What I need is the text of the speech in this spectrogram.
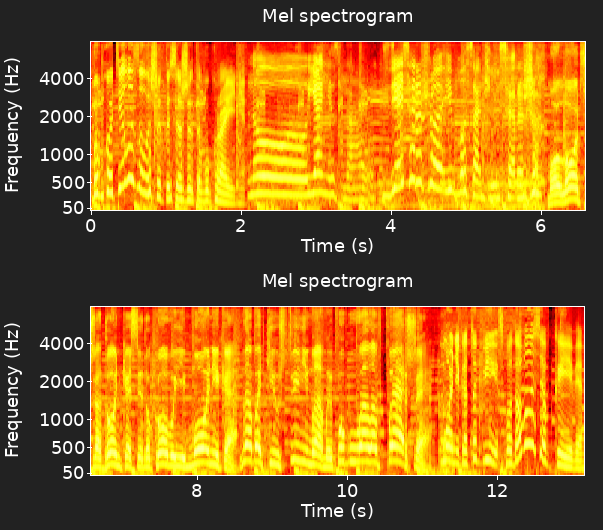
Ви б хотіли залишитися жити в Україні? Ну, я не знаю. Здесь хорошо и в Лос-Анджелесе хорошо. Молодша донька Сідокової Моніка на батьківщині мами побувала вперше. Моніка, тобі сподобалося в Києві?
